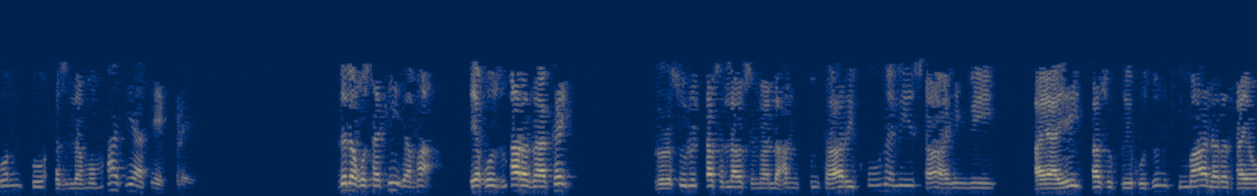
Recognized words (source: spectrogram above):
كنت ازلم ما زیاته کړې دل غوسه کیږه ما ای غوز ما رضا کوي رسول الله صلی الله علیه وسلم الله انتم تارکون لی صاحبی آیا ای تاسو پری خودن کی مال رد آیا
